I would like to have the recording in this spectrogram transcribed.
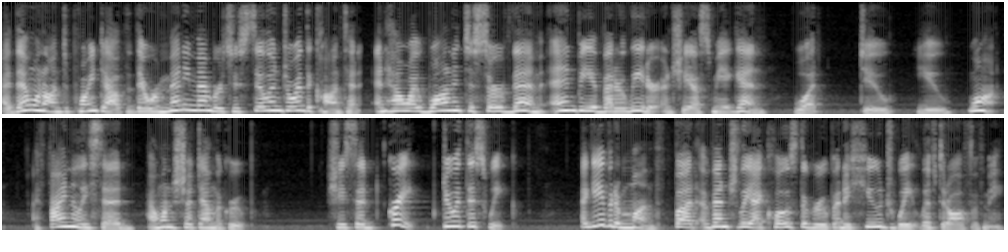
I then went on to point out that there were many members who still enjoyed the content and how I wanted to serve them and be a better leader, and she asked me again, What do you want? I finally said, I want to shut down the group. She said, Great, do it this week. I gave it a month, but eventually I closed the group and a huge weight lifted off of me.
